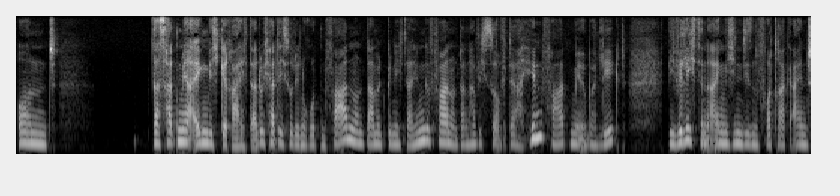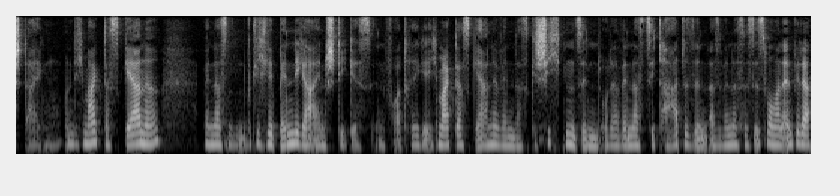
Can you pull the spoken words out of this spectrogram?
und das hat mir eigentlich gereicht. Dadurch hatte ich so den roten Faden und damit bin ich da hingefahren und dann habe ich so auf der Hinfahrt mir überlegt, wie will ich denn eigentlich in diesen Vortrag einsteigen? Und ich mag das gerne, wenn das ein wirklich lebendiger Einstieg ist in Vorträge. Ich mag das gerne, wenn das Geschichten sind oder wenn das Zitate sind. Also wenn das es ist, wo man entweder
